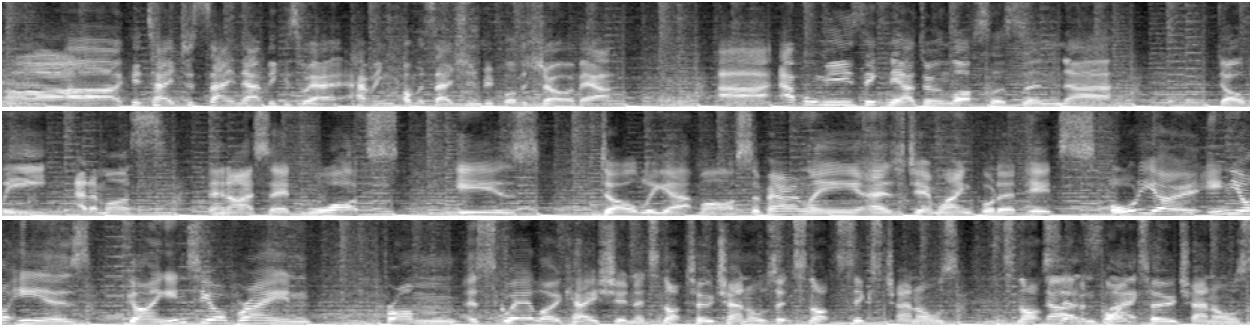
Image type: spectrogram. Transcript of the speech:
Uh, Contagious saying that because we're having conversation before the show about uh, Apple Music now doing lossless and uh, Dolby Atmos. and I said, What is Dolby Atmos? Apparently, as Jem Lang put it, it's audio in your ears going into your brain from a square location. It's not two channels, it's not six channels, it's not No, 7.2 like channels.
